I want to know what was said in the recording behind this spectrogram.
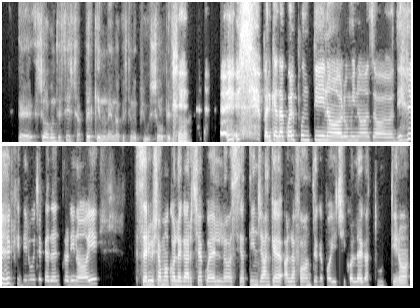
eh, solo con te stessa, perché non è una questione più solo personale? perché da quel puntino luminoso di, di, luce che è dentro di noi, se riusciamo a collegarci a quello, si attinge anche alla fonte che poi ci collega a tutti, no?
